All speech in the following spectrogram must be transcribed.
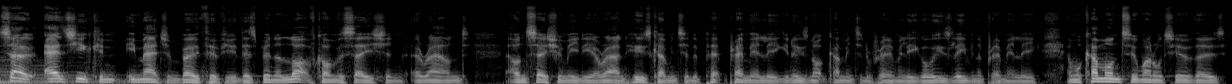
So, as you can imagine, both of you, there's been a lot of conversation around on social media around who's coming to the Premier League and who's not coming to the Premier League or who's leaving the Premier League. And we'll come on to one or two of those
